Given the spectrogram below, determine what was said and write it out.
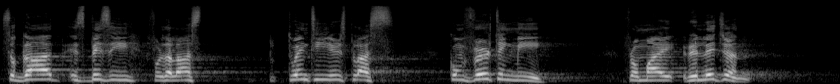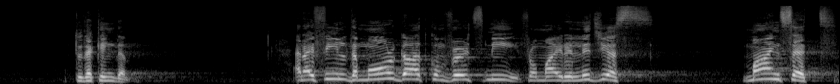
So God is busy for the last 20 years plus converting me from my religion to the kingdom. And I feel the more God converts me from my religious mindset,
